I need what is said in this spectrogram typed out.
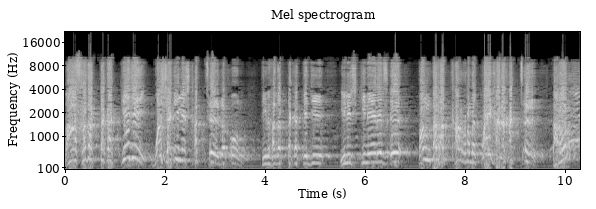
পাঁচ হাজার টাকা কেজি বৈশাখী ইলিশ খাচ্ছে। দেখুন, তিন হাজার টাকা কেজি ইলিশ কিনে এনেছে, পান্তা ভাত খাওয়ার নামে পায়খানা খাচ্ছে। কারণ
